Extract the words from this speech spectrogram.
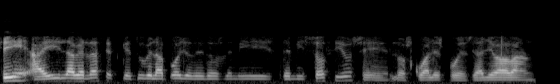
Sí, ahí la verdad es que tuve el apoyo de dos de mis de mis socios, eh, los cuales pues ya llevaban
